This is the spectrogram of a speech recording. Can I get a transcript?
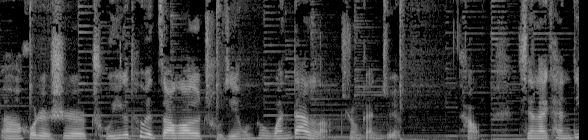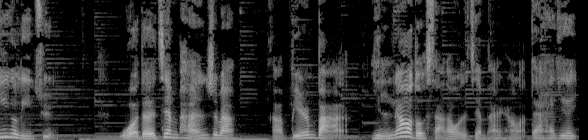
嗯，或者是处于一个特别糟糕的处境，我们说完蛋了这种感觉。好，先来看第一个例句，我的键盘是吧？啊，别人把饮料都洒到我的键盘上了，大家还记得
